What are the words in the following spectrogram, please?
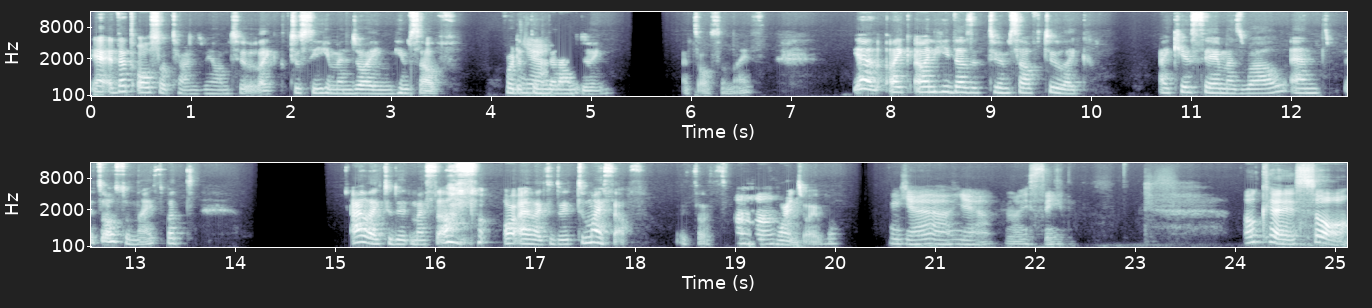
Yeah, that also turns me on too. Like to see him enjoying himself for the Yeah. thing that I'm doing. That's also nice. Yeah, like when he does it to himself too. Like I kiss him as well, and it's also nice. But I like to do it myself, or I like to do it to myself. It's, so it's Uh-huh. more enjoyable. Yeah, yeah, I see. Okay, so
